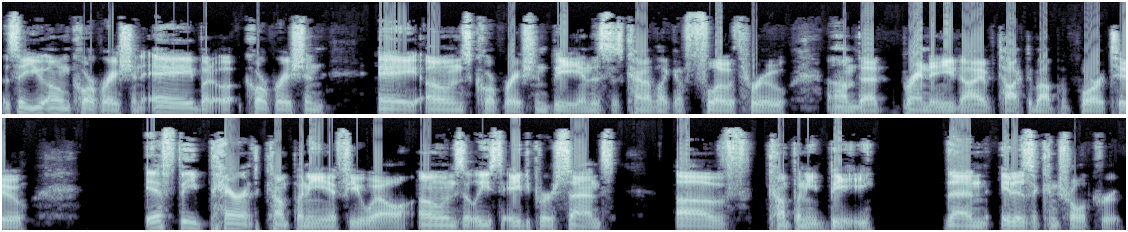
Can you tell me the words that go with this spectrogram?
Let's say you own corporation A, but corporation A owns corporation B. And this is kind of like a flow through, um, that Brandon, you and I have talked about before too if the parent company, if you will, owns at least 80% of company B, then it is a controlled group.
